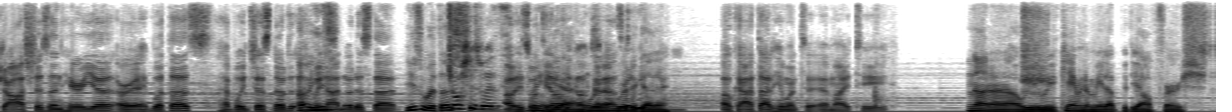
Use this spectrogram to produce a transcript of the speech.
Josh isn't here yet, or with us. Have we just noticed? Oh, have we not noticed that? He's with us. Josh is with. Oh, he's with Me, you. yeah, Okay. we're, we're together. Okay, I thought he went to MIT. No, no, no. We, we came to meet up with y'all first.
